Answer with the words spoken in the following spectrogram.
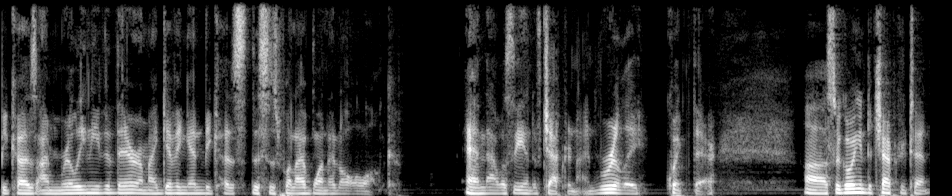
because i'm really needed there or am i giving in because this is what i've wanted all along? And that was the end of chapter 9 really quick there Uh, so going into chapter 10.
